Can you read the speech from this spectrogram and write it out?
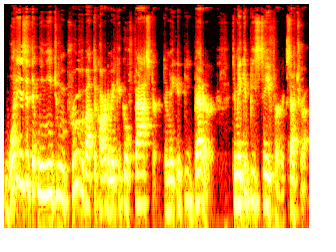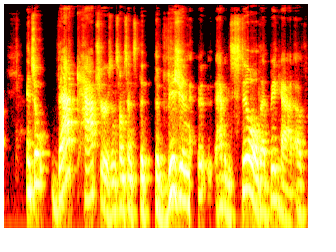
What is it that we need to improve about the car to make it go faster, to make it be better, to make it be safer, etc. And so that captures, in some sense, the, the vision uh, have instilled at BigHat of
